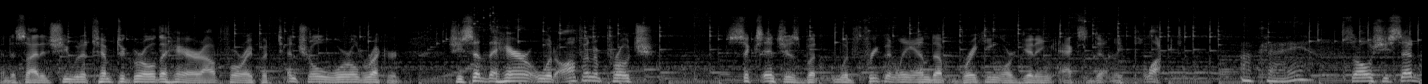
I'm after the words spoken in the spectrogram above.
and decided she would attempt to grow the hair out for a potential world record. She said the hair would often approach six inches, but would frequently end up breaking or getting accidentally plucked. Okay. So she said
